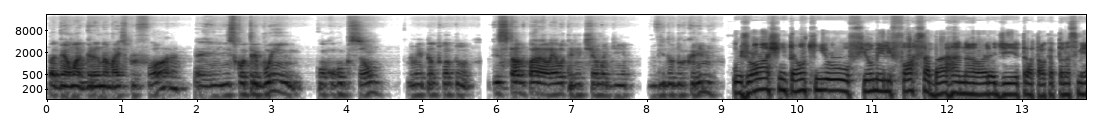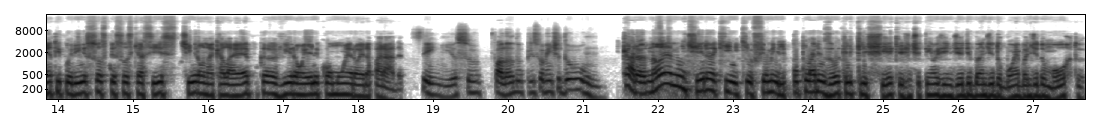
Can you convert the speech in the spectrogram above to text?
para ganhar uma grana mais por fora. É, eles contribuem com a corrupção, no entanto, quanto esse estado paralelo que a gente chama de vida do crime. O João acha então que o filme ele força a barra na hora de tratar o Capitão Nascimento e por isso as pessoas que assistiram naquela época viram ele como um herói da parada. Sim, isso falando principalmente do 1. Cara, não é mentira que, que o filme ele popularizou aquele clichê que a gente tem hoje em dia de bandido bom é bandido morto. O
